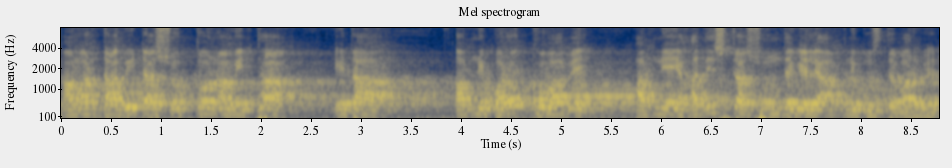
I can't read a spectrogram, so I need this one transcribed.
আমার দাবিটা সত্য না মিথ্যা? এটা আপনি পরোক্ষভাবে আপনি এই হাদিসটা শুনতে গেলে আপনি বুঝতে পারবেন।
